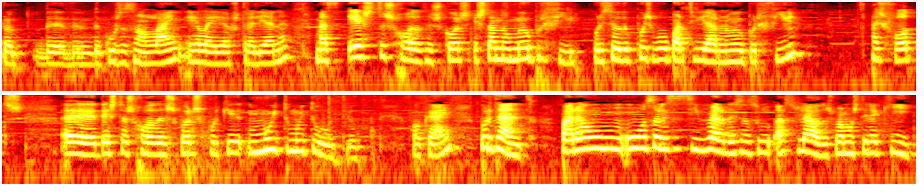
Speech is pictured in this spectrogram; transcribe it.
pronto, de, de, de cursos online, ela é australiana, mas estas rodas das cores estão no meu perfil, por isso eu depois vou partilhar no meu perfil as fotos uh, destas rodas de cores porque é muito, muito útil, ok? Portanto, para um, um assim verdes azulados, vamos ter aqui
